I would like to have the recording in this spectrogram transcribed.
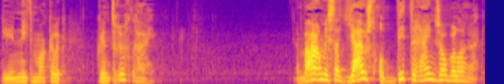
die je niet makkelijk kunt terugdraaien. En waarom is dat juist op dit terrein zo belangrijk?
